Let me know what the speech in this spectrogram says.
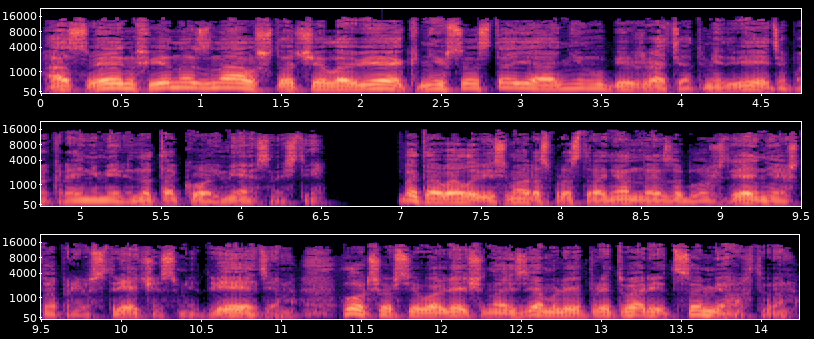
а Свейнфин знал, что человек не в состоянии убежать от медведя, по крайней мере, на такой местности. Бытовало весьма распространенное заблуждение, что при встрече с медведем лучше всего лечь на землю и притвориться мертвым.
